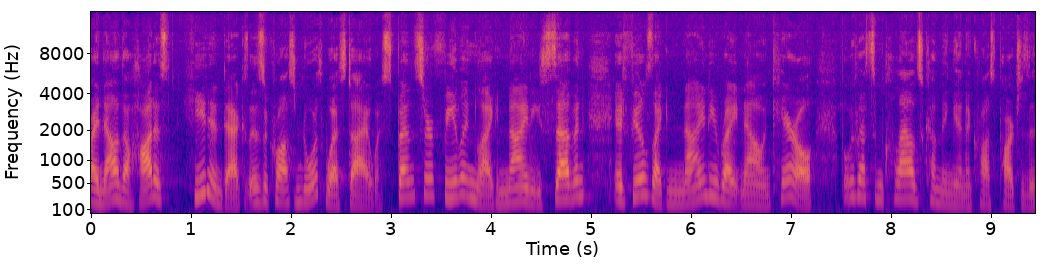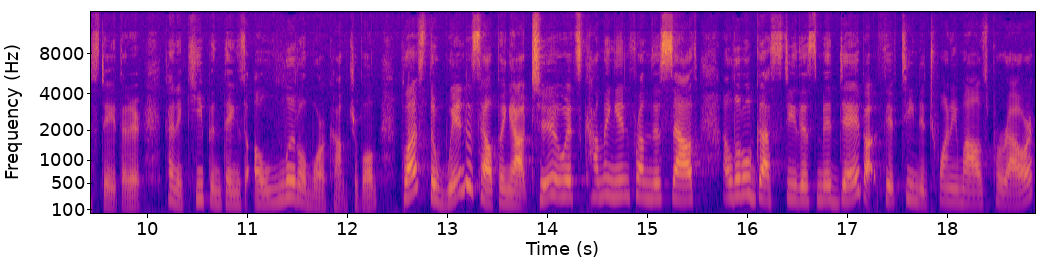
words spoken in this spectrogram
Right now, the hottest heat index is across northwest Iowa. Spencer feeling like 97. It feels like 90 right now in Carroll, but we've got some clouds coming in across parts of the state that are kind of keeping things a little more comfortable. Plus, the wind is helping out too. It's coming in from the south, a little gusty this midday, about 15 to 20 miles per hour,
